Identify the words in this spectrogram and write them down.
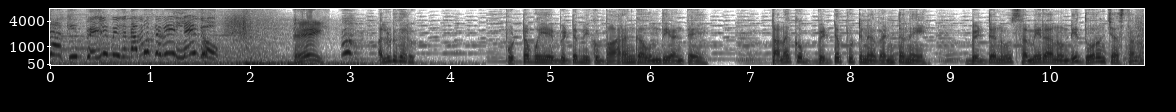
నాకు ఈ పెళ్ళి మీద నమ్మకమే లేదు. అల్లుడు గారు పుట్టబోయే బిడ్డ మీకు భారంగా ఉంది అంటే తనకు బిడ్డ పుట్టిన వెంటనే బిడ్డను సమీరా నుండి దూరం చేస్తాను.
